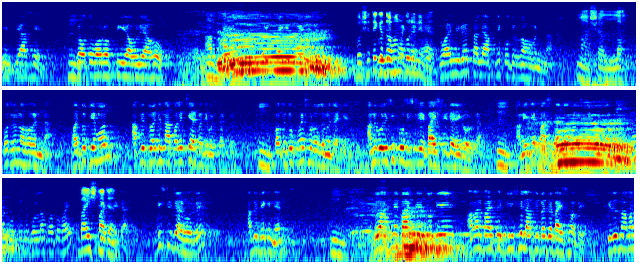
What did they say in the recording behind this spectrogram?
কিনতে আসেন যত বড় পীর আউলিয়া হোক আপনি ওই থেকে থেকে দহন করে নেবে। হ্যাঁ, দোয়াই নেবেন তাহলে আপনি প্রতারণা হবেন না। মাশাল্লাহ প্রতারণা হবেন না। হয়তো কেমন আপনি দোয়াইতে না পারলে চেয়ার পাতি বসে থাকবেন। কতটুকু হয় ষোলো জমে দেখেন আমি বলেছি পঁচিশ লিটার বাইশ লিটার এই গরুটা। আমি যে পাঁচ লিটার প্রতিদিন বললাম কত ভাই? 22 লিটার। বিশ লিটার হবে। আপনি দেখে নেন। তো আপনি বাড়িতে যদি আমার বাড়িতে বিশ হলে আপনি বাড়িতে বাইশ হবে। কিন্তু আমার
